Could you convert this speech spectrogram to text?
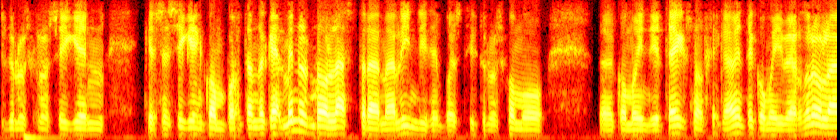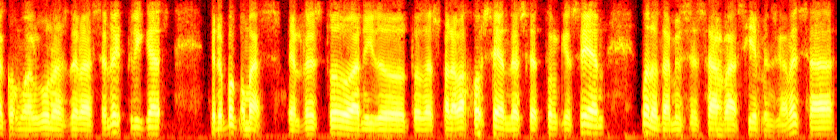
títulos que siguen, que se siguen comportando, que al menos no lastran al índice, pues títulos como eh, como Inditex, lógicamente, como Iberdrola, como algunas de las eléctricas, pero poco más. El resto han ido todas para abajo, sean del sector que sean. Bueno, también se salva Siemens Gamesa,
